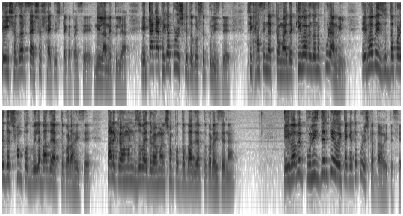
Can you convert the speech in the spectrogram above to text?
তেইশ হাজার চারশো সাঁত্রিশ টাকা পাইছে নিলামে তুলা এই টাকা থেকে পুরস্কৃত করছে পুলিশদের। ঠিক হাসিনার সময়টা কীভাবে যেন পুরা মিল। এভাবেই যুদ্ধাপরাধীদের সম্পদ বইলে বাজেয়াপ্ত করা হয়েছে তারেক রহমান, জুবাইদুর রহমানের সম্পদ বাজেয়াপ্ত করা হয়েছে না? এইভাবে পুলিশদেরকে ওই টাকাতে পুরস্কার দেওয়া হইতেছে।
